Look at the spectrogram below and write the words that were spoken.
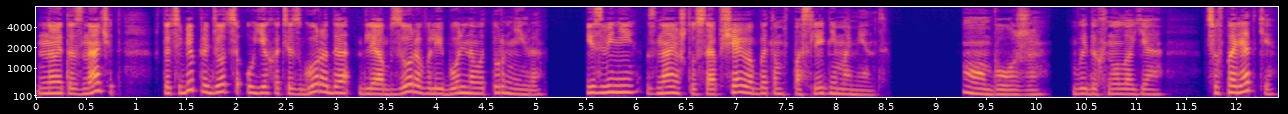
но это значит, что тебе придется уехать из города для обзора волейбольного турнира. Извини, знаю, что сообщаю об этом в последний момент». «О, боже», — выдохнула я. Все в порядке?»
